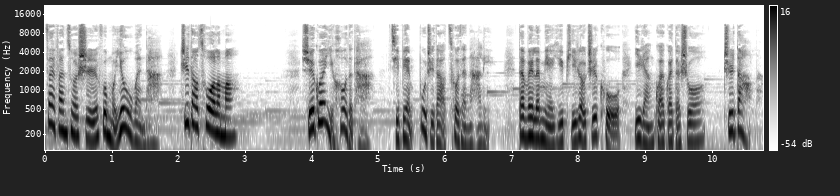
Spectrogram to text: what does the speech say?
再犯错时，父母又问他：“知道错了吗？”学乖以后的他，即便不知道错在哪里，但为了免于皮肉之苦，依然乖乖的说。知道了，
